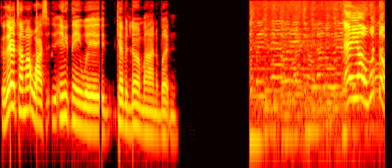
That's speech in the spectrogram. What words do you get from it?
Because every time I watch anything with Kevin Dunn behind the button, Hey yo, what the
